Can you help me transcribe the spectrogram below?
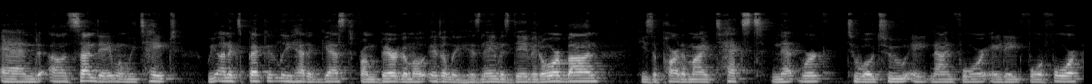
And on Sunday, when we taped, we unexpectedly had a guest from Bergamo, Italy. His name is David Orban. He's a part of my text network, 202 894 8844.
